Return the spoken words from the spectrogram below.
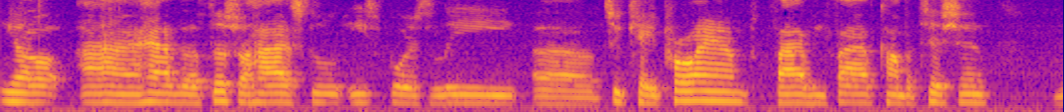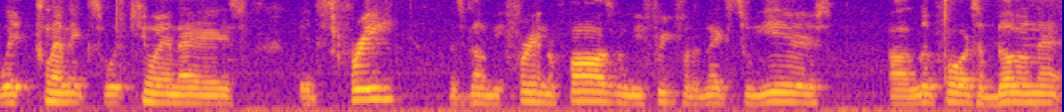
you know, I have the official high school esports league uh, 2K Pro Am 5v5 competition with clinics with Q and A's. It's free. It's going to be free in the fall. It's going to be free for the next two years. Uh, look forward to building it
